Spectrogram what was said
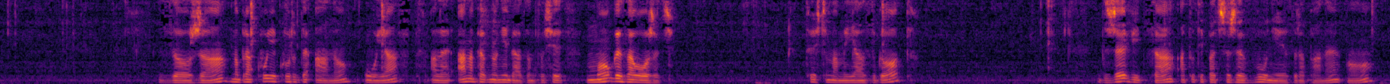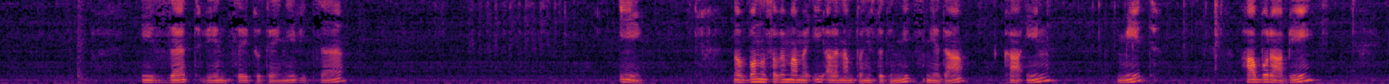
Zorza. No brakuje kurde A, no. Ujazd, ale A na pewno nie dadzą. To się mogę założyć. Tu jeszcze mamy jazgot. Drzewica, a tutaj patrzę, że W nie jest drapane. O. I Z więcej tutaj nie widzę. I. No w bonusowym mamy I, ale nam to niestety nic nie da. Kain. Mit. Hammurabi.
